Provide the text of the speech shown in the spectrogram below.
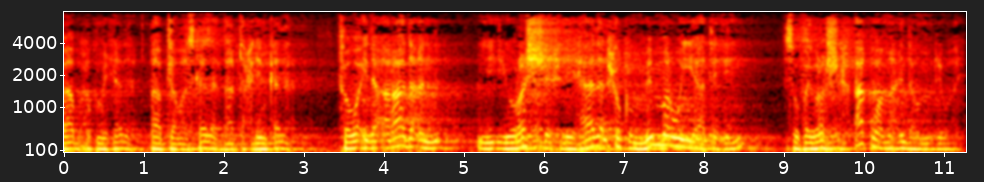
باب حكم كذا باب جواز كذا باب تحريم كذا. فهو إذا أراد أن يرشح لهذا الحكم من مروياته سوف يرشح أقوى ما عنده من رواية.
